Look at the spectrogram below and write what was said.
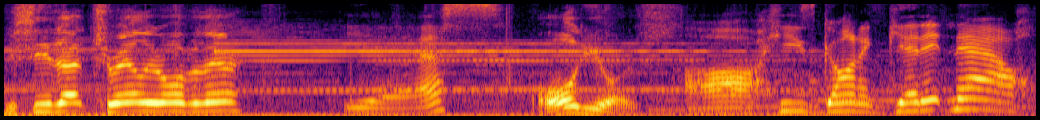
You see that trailer over there? Yes. All yours. Oh, he's gonna get it now.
